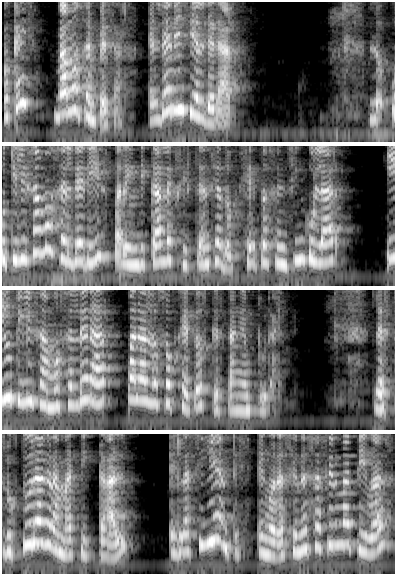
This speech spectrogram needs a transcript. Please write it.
¿Ok? Vamos a empezar. El there is y el there are. utilizamos el there is para indicar la existencia de objetos en singular y utilizamos el there are para los objetos que están en plural. La estructura gramatical es la siguiente. En oraciones afirmativas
